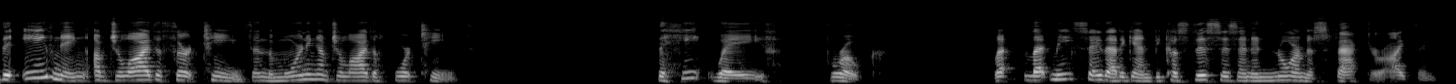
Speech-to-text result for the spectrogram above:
the evening of July the 13th and the morning of July the 14th, the heat wave broke. Let, let me say that again because this is an enormous factor, I think.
